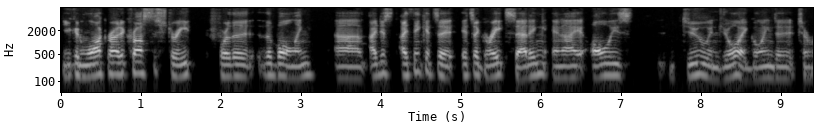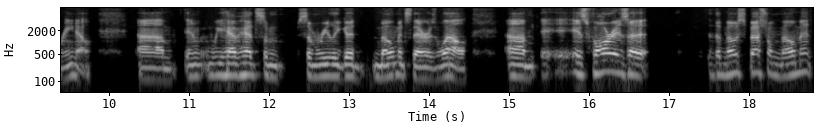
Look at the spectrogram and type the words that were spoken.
You can walk right across the street for the the bowling. Uh, I just I think it's a it's a great setting, and I always do enjoy going to to Reno. Um, and we have had some some really good moments there as well. Um, as far as a the most special moment,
